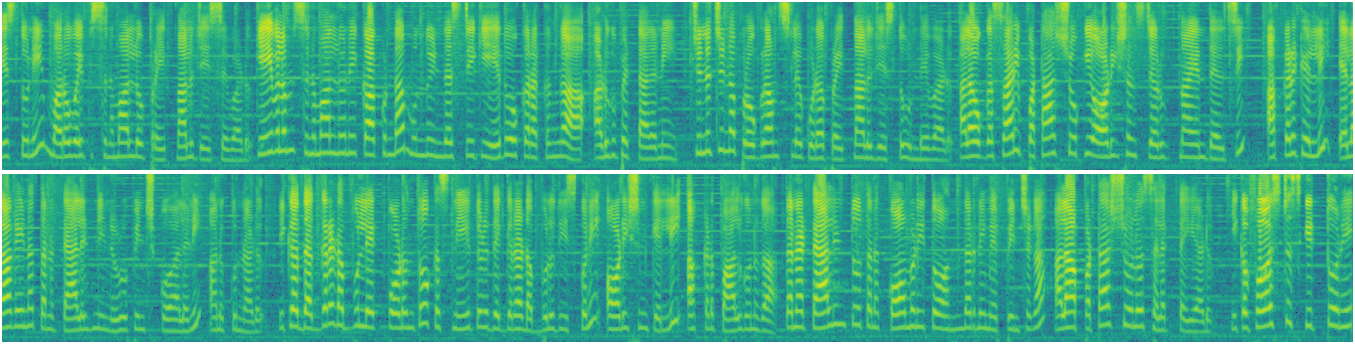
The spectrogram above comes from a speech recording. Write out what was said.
చేస్తూనే మరోవైపు సినిమాల్లో ప్రయత్నాలు చేసేవాడు. కేవలం సినిమాల్లోనే కాకుండా ముందు ఇండస్ట్రీకి ఏదో ఒక రకంగా అడుగు పెట్టాలని చిన్న చిన్న ప్రోగ్రామ్స్లో కూడా ప్రయత్నాలు చేస్తూ ఉండేవాడు. అలా ఒకసారి పటాష్ షోకి ఆడిషన్స్ జరుగుతున్నాయని తెలిసి అక్కడికెళ్ళి ఎలాగైనా తన టాలెంట్ని నిరూపించుకోవాలని అనుకున్నాడు. ఇక దగ్గర డబ్బులు లేకపోవడంతో ఒక స్నేహితుడి దగ్గర డబ్బులు తీసుకుని ఆడిషన్ కెళ్ళి అక్కడ పాల్గొనగా తన టాలెంట్తో తన కామెడీతో అందరినీ మెప్పించగా అలా పటాష్ షోలో సెలెక్ట్ అయ్యాడు. ఇక ఫస్ట్ స్కిట్ తోనే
